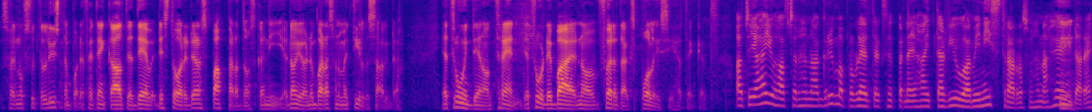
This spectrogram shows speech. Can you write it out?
så har jag nog slutat lyssna på det, för jag tänker alltid att det, det står i deras papper att de ska nia. De gör nu bara som de är tillsagda. Jag tror inte det är någon trend. Jag tror det är bara någon företagspolicy helt enkelt. Alltså jag har ju haft sådana här grymma problem till exempel när jag har intervjuat ministrar och sådana här höjdare.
